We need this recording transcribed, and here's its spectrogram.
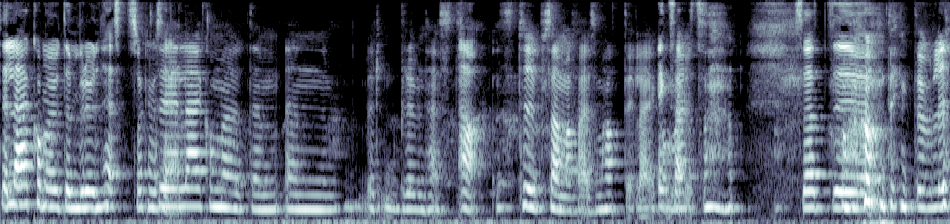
Det lär komma ut en brun häst, så kan vi Det säga. lär komma ut en, en brun häst. Ja, Typ samma färg som Hattie lär komma Exakt. ut. så att... eh, Om det inte blir...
